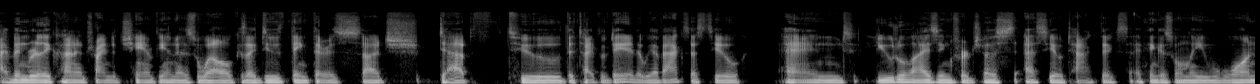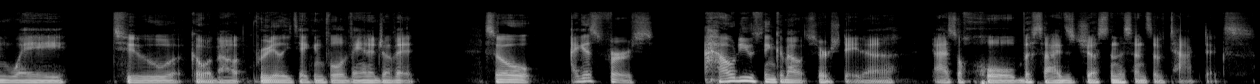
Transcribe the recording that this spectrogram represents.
I've been really kind of trying to champion as well because I do think there is such depth to the type of data that we have access to and utilizing for just SEO tactics I think is only one way to go about really taking full advantage of it. So, I guess first, how do you think about search data as a whole besides just in the sense of tactics?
